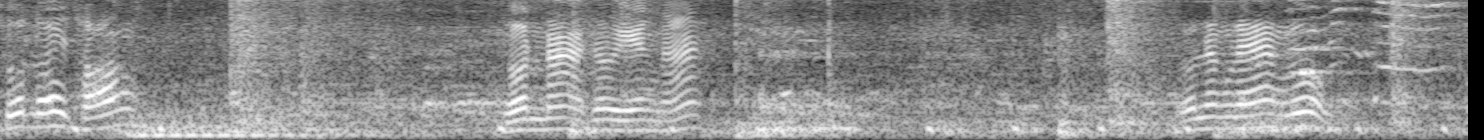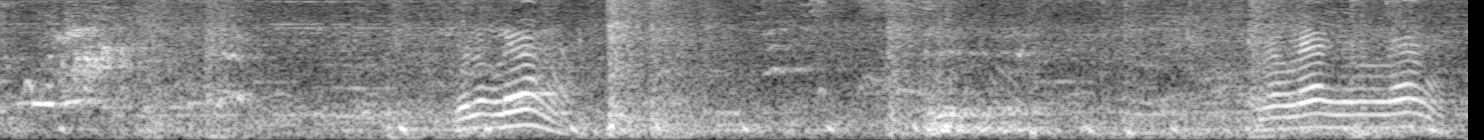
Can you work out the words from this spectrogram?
ชุดเลยสอง โดนหน้าเจ้าเองนะโดนแรงๆลูกโดนแรงๆแรงๆแรงๆ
